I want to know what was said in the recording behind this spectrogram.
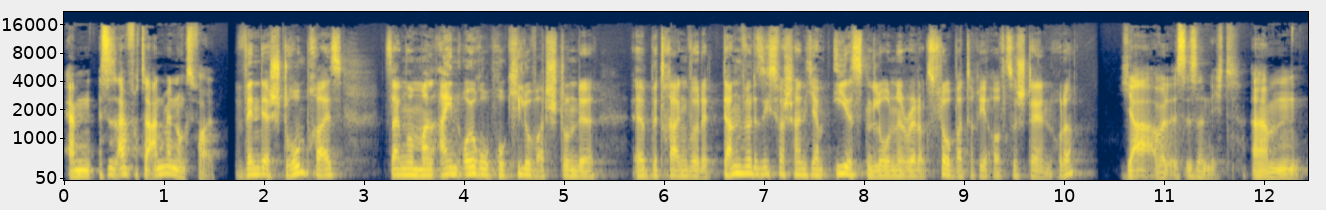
Ähm, es ist einfach der Anwendungsfall. Wenn der Strompreis sagen wir mal, ein Euro pro Kilowattstunde äh, betragen würde, dann würde sich wahrscheinlich am ehesten lohnen, eine Redox Flow Batterie aufzustellen, oder? Ja, aber das ist er nicht. Ähm,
